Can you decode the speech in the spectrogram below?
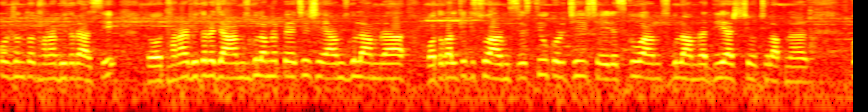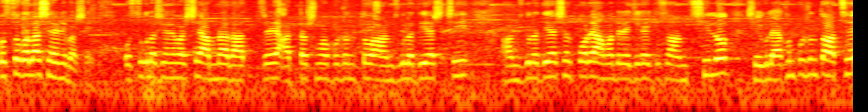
পর্যন্ত থানার ভিতরে আসি তো থানার ভিতরে যে আর্মসগুলো আমরা পেয়েছি সেই আর্মসগুলো আমরা গতকালকে কিছু আর্মস রেস্কিউ করেছি। সেই রেস্কিউ আর্মসগুলো আমরা দিয়ে আসছি হচ্ছিল আপনার পোস্তগোলা সেনানিবাসে। পোস্তগোলা সেনানিবাসে আমরা রাত্রে আটটার সময় পর্যন্ত আর্মসগুলো দিয়ে আসছি। আর্মসগুলো দিয়ে আসার পরে আমাদের এই জায়গায় কিছু আর্মস ছিল, সেগুলো এখন পর্যন্ত আছে।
